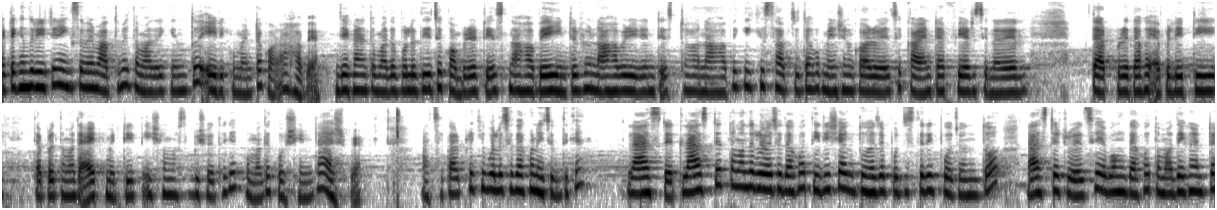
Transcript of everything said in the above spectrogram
একটা কিন্তু রিটেন এক্সামের মাধ্যমে তোমাদের কিন্তু এই রিকমেন্ডটা করা হবে। যেখানে তোমাদের বলে দিয়েছে কম্পিউটার টেস্ট না হবে ইন্টারভিউ না হবে রিটেন টেস্ট না হবে, কী কী সাবজেক্ট দেখো মেনশন করা রয়েছে কারেন্ট অ্যাফেয়ার্স জেনারেল তারপরে দেখো অ্যাবিলিটি তারপরে তোমাদের অ্যাডমিটিক এই সমস্ত বিষয় থেকে তোমাদের কোশ্চেনটা আসবে। আচ্ছা তারপরে কি বলেছে দেখো নিচের দিকে? লাস্ট ডেট লাস্ট ডেট তোমাদের রয়েছে, দেখো, তিরিশে এক দু হাজার পঁচিশ তারিখ পর্যন্ত লাস্ট ডেট রয়েছে এবং দেখো তোমাদের এখানে একটা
